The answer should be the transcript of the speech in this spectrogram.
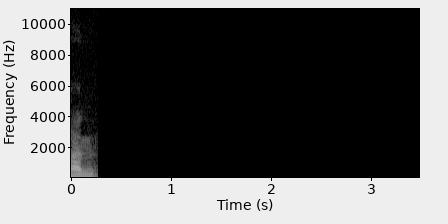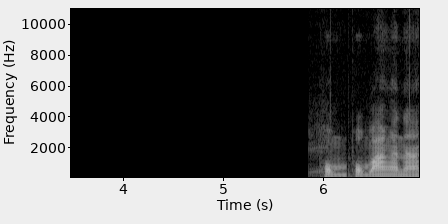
งั้น ผมว่างั้นนะ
